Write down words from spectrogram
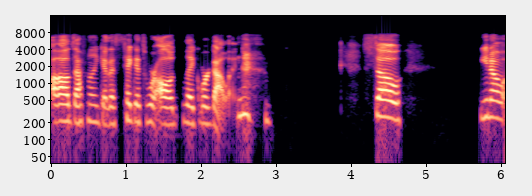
I'll definitely get us tickets. We're all like, we're going. so, you know,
